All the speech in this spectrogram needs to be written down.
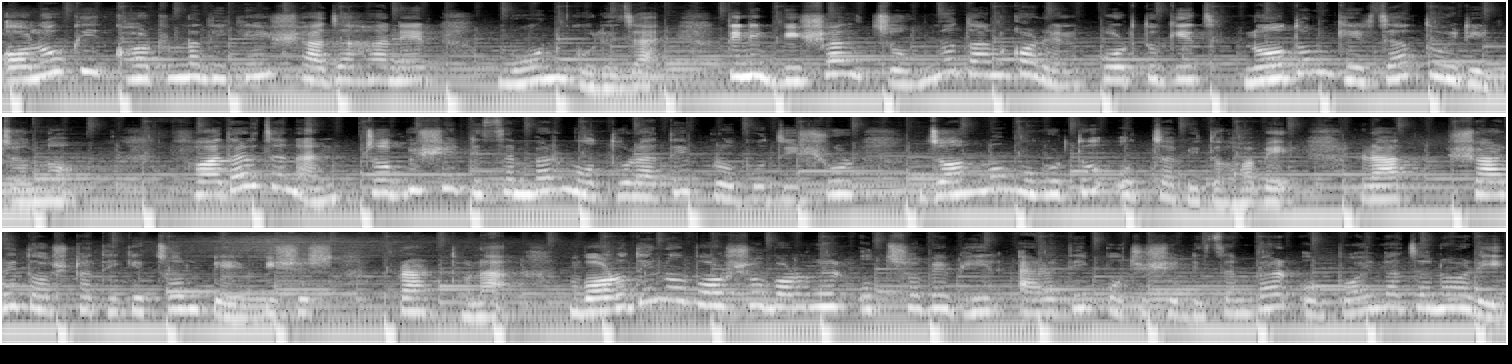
অলৌকিক ঘটনা দেখে শাহজাহানের মন গলে যায়। তিনি বিশাল জমিও দান করেন পর্তুগিজ নতুন গির্জা তৈরির জন্য। ফাদার জানান, চব্বিশে ডিসেম্বর মধ্যরাতে প্রভু যিশুর জন্ম মুহূর্ত উদযাপিত হবে। রাত সাড়ে দশটা থেকে চলবে বিশেষ প্রার্থনা। বড়দিন ও বর্ষবরণের উৎসবে ভিড় এড়াতে পঁচিশে ডিসেম্বর ও পয়লা জানুয়ারি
